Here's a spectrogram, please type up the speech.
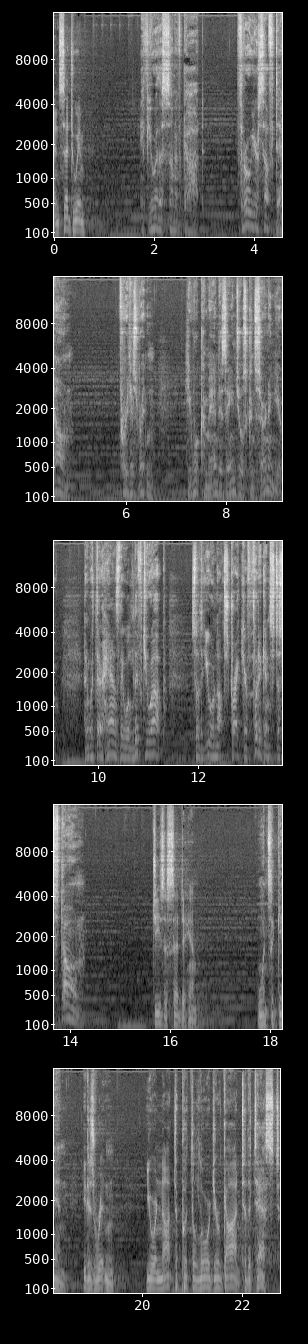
and said to him, If you are the Son of God, throw yourself down. For it is written, He will command His angels concerning you, and with their hands they will lift you up, so that you will not strike your foot against a stone. Jesus said to him, Once again, it is written, You are not to put the Lord your God to the test.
